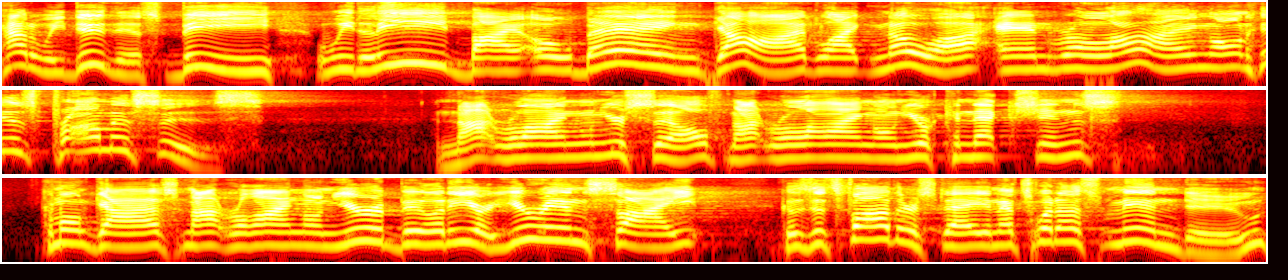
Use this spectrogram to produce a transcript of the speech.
how do we do this? B, we lead by obeying God like Noah and relying on his promises. Not relying on yourself, not relying on your connections. Come on, guys, not relying on your ability or your insight, because it's Father's Day and that's what us men do.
